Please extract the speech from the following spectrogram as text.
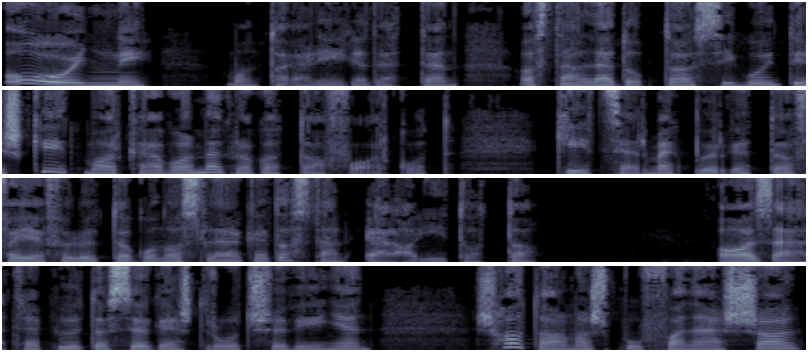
Ojni, mondta elégedetten, aztán ledobta a szigonyt, és két markával megragadta a farkot. Kétszer megpörgette a feje fölött a gonosz lelket, aztán elhajította. Az átrepült a szöges drótsövényen, s hatalmas puffanással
